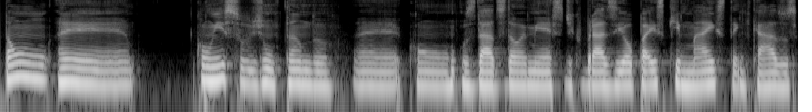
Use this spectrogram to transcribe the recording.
Então, é, com isso, juntando é, com os dados da OMS de que o Brasil é o país que mais tem casos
